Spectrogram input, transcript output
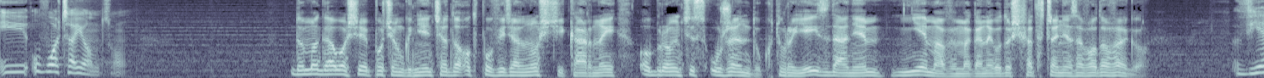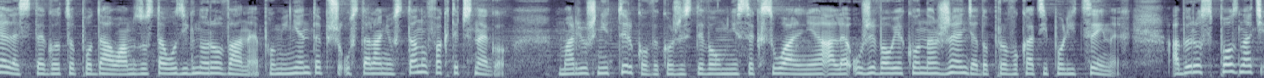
i uwłaczającą. Domagała się pociągnięcia do odpowiedzialności karnej obrońcy z urzędu, który jej zdaniem nie ma wymaganego doświadczenia zawodowego. Wiele z tego, co podałam, zostało zignorowane, pominięte przy ustalaniu stanu faktycznego. Mariusz nie tylko wykorzystywał mnie seksualnie, ale używał jako narzędzia do prowokacji policyjnych, aby rozpoznać,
